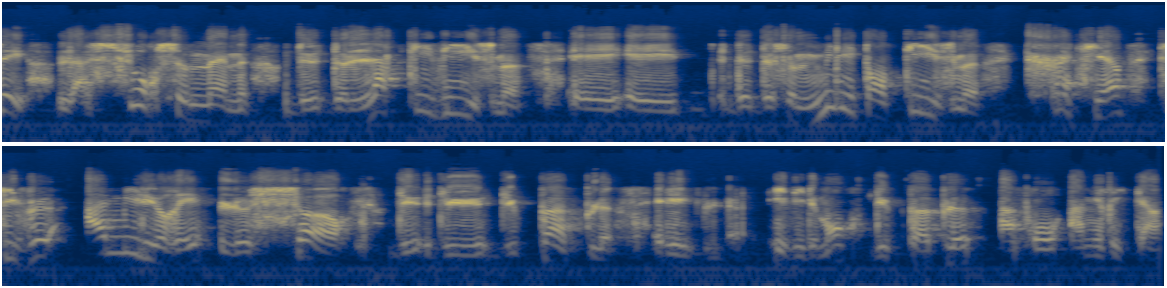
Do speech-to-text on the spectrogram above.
C'est la source même de, de l'activisme et, et de, de, ce militantisme chrétien qui veut améliorer le sort du, du, du peuple et évidemment du peuple afro-américain.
